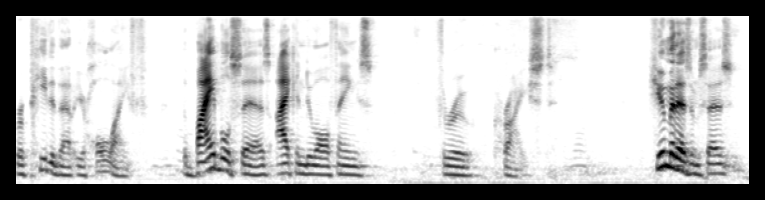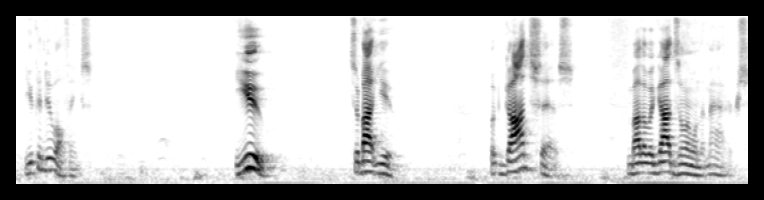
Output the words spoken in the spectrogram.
repeated that your whole life. The Bible says, I can do all things through Christ. Humanism says, you can do all things. You. It's about you. But God says, and by the way, God's the only one that matters.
